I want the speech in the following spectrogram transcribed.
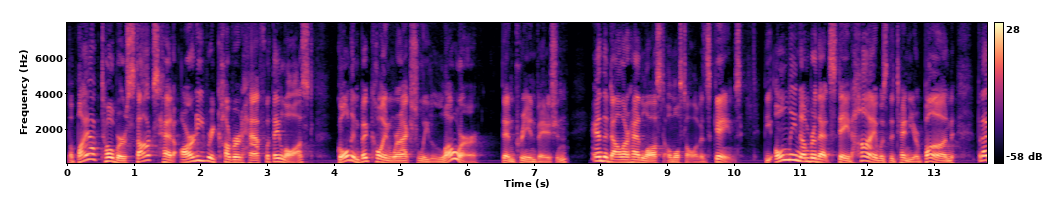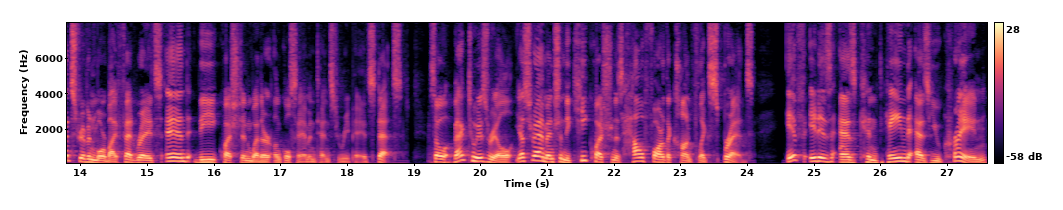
But by October, stocks had already recovered half what they lost. Gold and Bitcoin were actually lower than pre invasion, and the dollar had lost almost all of its gains. The only number that stayed high was the 10 year bond, but that's driven more by Fed rates and the question whether Uncle Sam intends to repay its debts. So back to Israel. Yesterday I mentioned the key question is how far the conflict spreads. If it is as contained as Ukraine,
